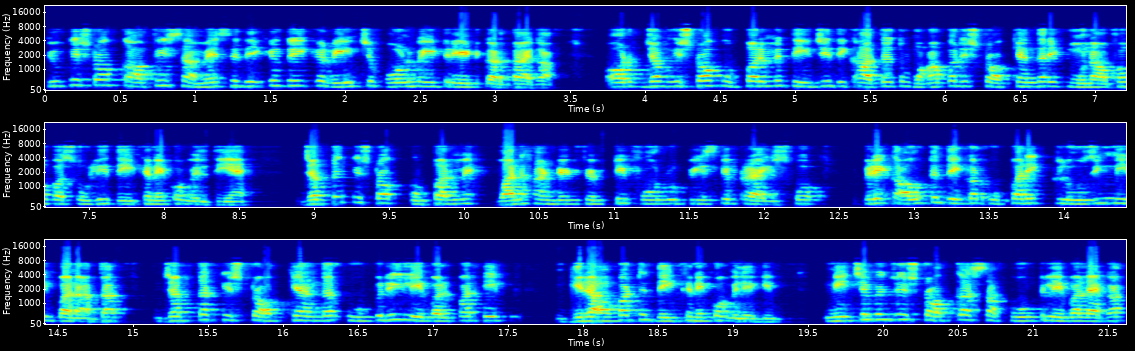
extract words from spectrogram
क्योंकि स्टॉक काफ़ी समय से देखें तो एक रेंज फ़ोन में ही ट्रेड करता है और जब स्टॉक ऊपर में तेज़ी दिखाते हैं तो वहाँ पर स्टॉक के अंदर एक मुनाफा वसूली देखने को मिलती है। जब तक स्टॉक ऊपर में one hundred fifty four rupees के प्राइस को ब्रेकआउट देकर ऊपर एक क्लोजिंग नहीं बनाता, जब तक स्टॉक के अंदर ऊपरी लेवल पर एक गिरावट देखने को मिलेगी। नीचे में जो स्टॉक का सपोर्ट लेवल है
